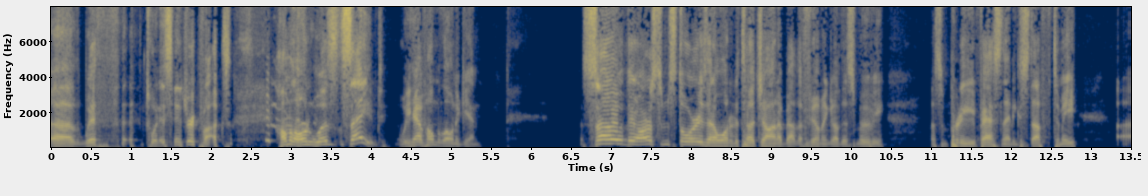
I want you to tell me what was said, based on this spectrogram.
uh, with 20th Century Fox. Home Alone was saved. We have Home Alone again. So there are some stories that I wanted to touch on about the filming of this movie. Uh, some pretty fascinating stuff to me. Uh,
